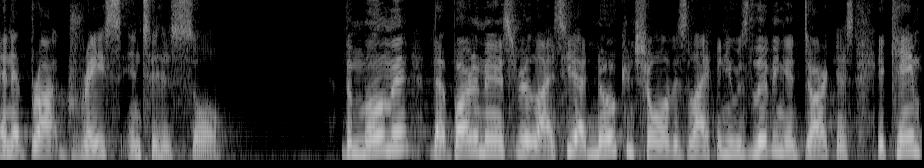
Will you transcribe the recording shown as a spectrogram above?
and it brought grace into his soul. The moment that Bartimaeus realized he had no control of his life and he was living in darkness, it came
